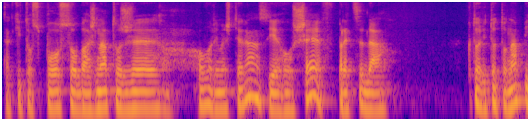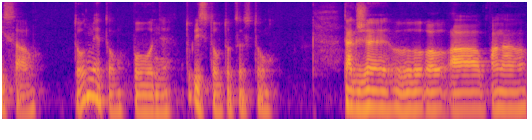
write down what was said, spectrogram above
takýto spôsob až na to, že hovorím ešte raz, jeho šéf, predseda, ktorý toto napísal, to odmietol pôvodne, tú istou to cestou. Takže a pána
